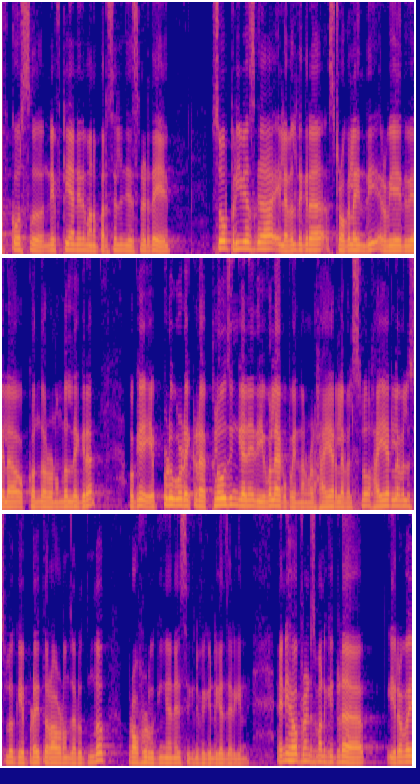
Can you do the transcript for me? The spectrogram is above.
అఫ్ కోర్స్ నిఫ్టీ అనేది మనం పరిశీలన చేసినట్టయితే సో ప్రీవియస్గా ఈ లెవెల్ దగ్గర స్ట్రగుల్ అయింది. ఇరవై ఐదు వేల ఒక్క వంద రెండు వందల దగ్గర. ఓకే ఎప్పుడు కూడా ఇక్కడ క్లోజింగ్ అనేది ఇవ్వలేకపోయింది అనమాట హయ్యర్ లెవెల్స్లో హయ్యర్ లెవెల్స్లోకి ఎప్పుడైతే రావడం జరుగుతుందో ప్రాఫిట్ బుకింగ్ అనేది సిగ్నిఫికెంట్గా జరిగింది. ఎనీ హౌ ఫ్రెండ్స్ మనకి ఇక్కడ ఇరవై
